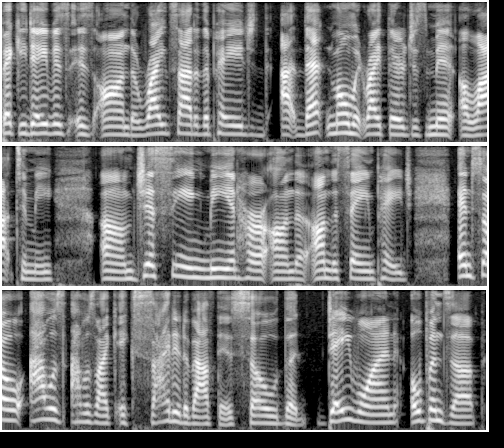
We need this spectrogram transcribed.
Becky Davis is on the right side of the page. I, that moment right there just meant a lot to me. Um, just seeing me and her on the on the same page, and so I was I was like excited about this. So the day one opens up.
